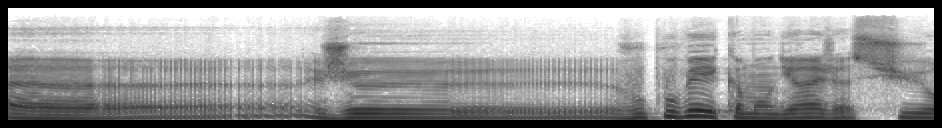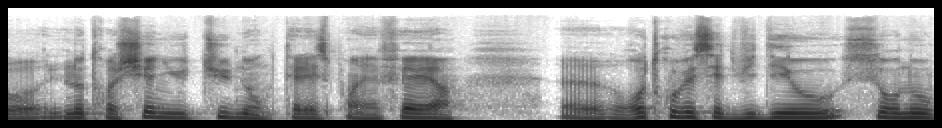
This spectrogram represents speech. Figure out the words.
euh, je, vous pouvez, comment dirais-je, sur notre chaîne YouTube, donc teles.fr, euh, retrouver cette vidéo sur nos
